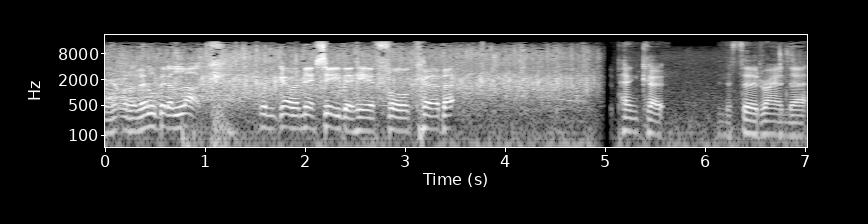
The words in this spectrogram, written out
Yeah, well, a little bit of luck wouldn't go amiss either here for Kerber. Penko in the third round there.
